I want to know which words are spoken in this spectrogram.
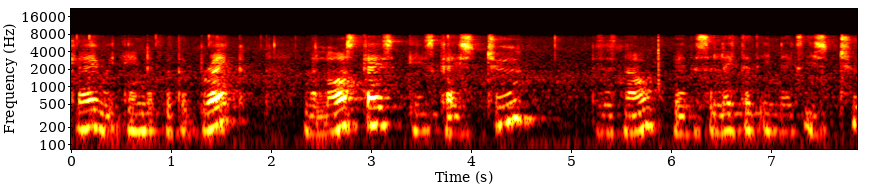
Okay, we end it with a break. And the last case is case 2. This is now where the selected index is 2.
